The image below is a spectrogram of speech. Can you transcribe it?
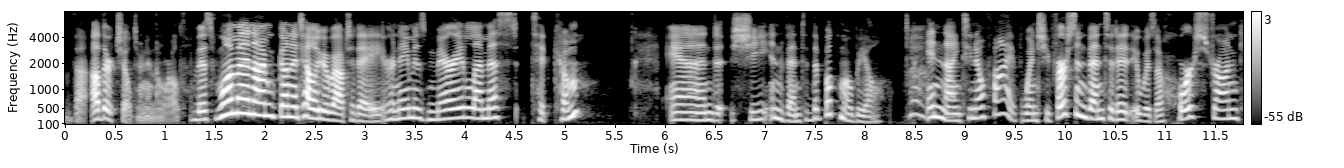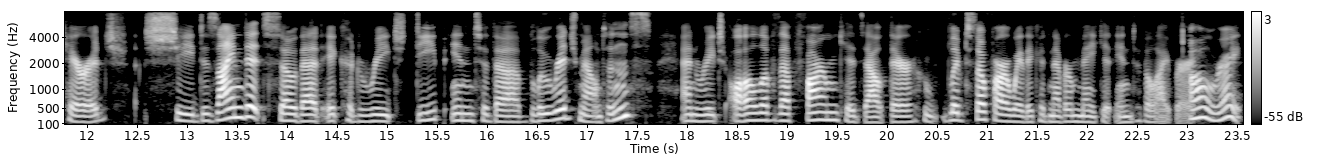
the other children in the world. This woman I'm going to tell you about today, her name is Mary Lemist Titcomb, and she invented the bookmobile. in 1905. When she first invented it, it was a horse drawn carriage. She designed it so that it could reach deep into the Blue Ridge Mountains and reach all of the farm kids out there who lived so far away they could never make it into the library. Oh, right.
